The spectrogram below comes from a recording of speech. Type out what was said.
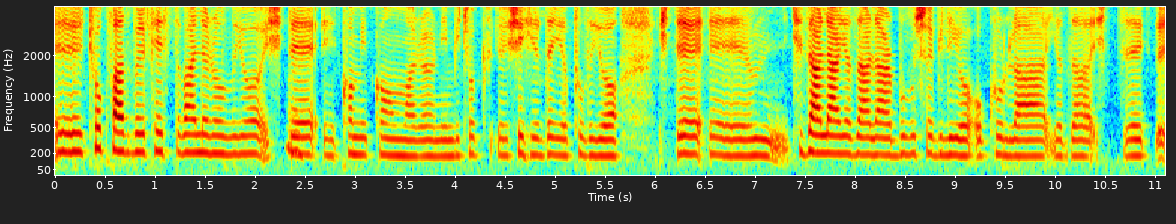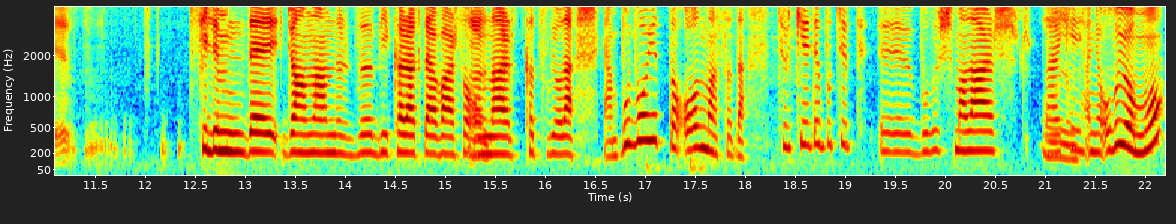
e, çok fazla böyle festivaller oluyor. İşte e, Comic Con var örneğin birçok e, şehirde yapılıyor. İşte e, çizerler yazarlar buluşabiliyor okurla ya da işte e, filmde canlandırdığı bir karakter varsa Evet. onlar katılıyorlar. Yani bu boyutta olmasa da Türkiye'de bu tip e, buluşmalar belki Oluyor. hani oluyor mu?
